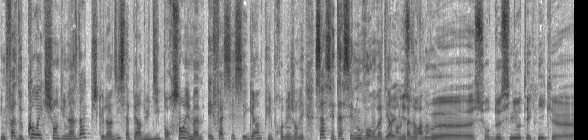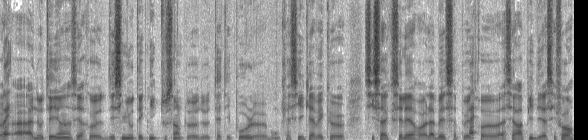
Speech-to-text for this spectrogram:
une phase de correction du Nasdaq, puisque l'indice a perdu 10% et même effacé ses gains depuis le 1er janvier. Ça, c'est assez nouveau, on va dire, dans le panorama. Se euh, sur deux signaux techniques euh, à, noter. Hein. C'est-à-dire que des signaux techniques tout simples de tête-épaule, euh, bon, classique, avec si ça accélère la baisse, ça peut être assez rapide et assez fort.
